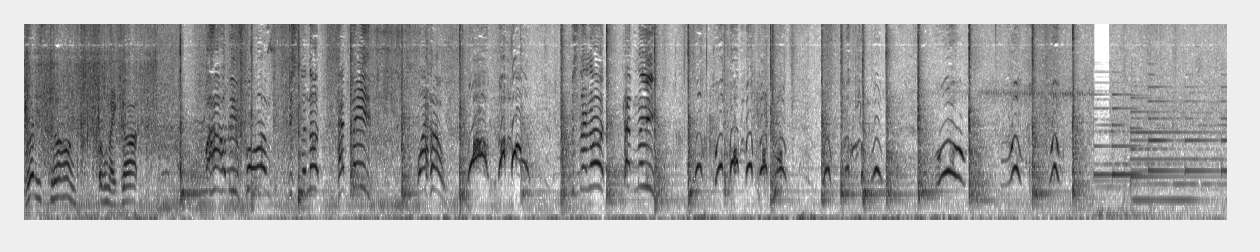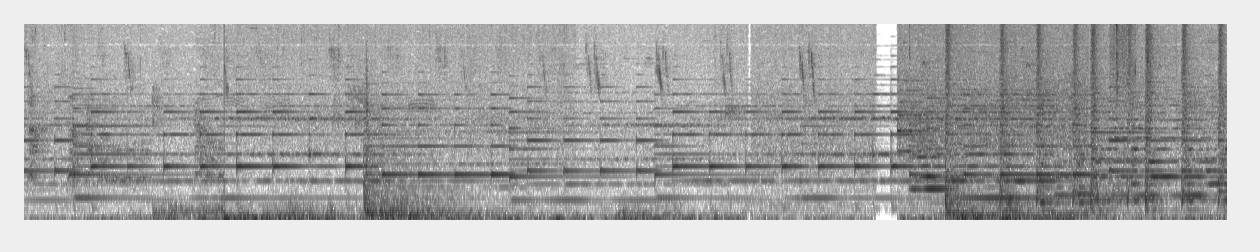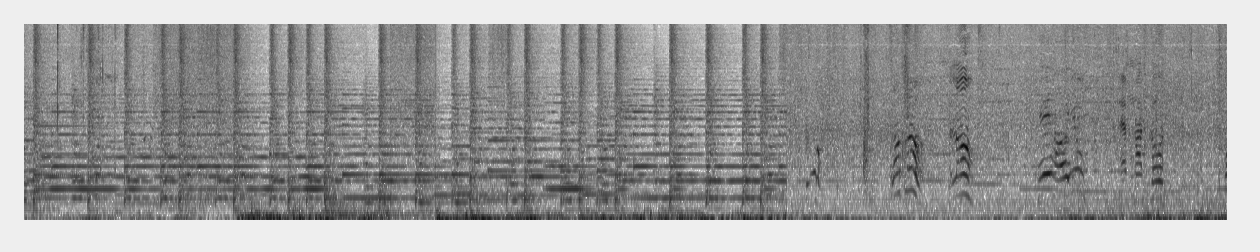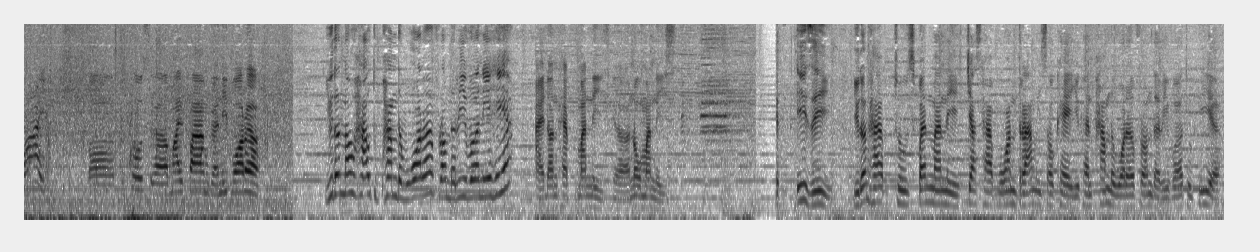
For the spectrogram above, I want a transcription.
Very strong. Oh my god. Wow, the form. Mr. Help me. Wow. Woo, woo. Mr. Nut, help me. Woo, woo, woo. Uh, my farm gonna need water. You don't know how to pump the water from the river near here? I don't have money, uh, no money. It's easy. You don't have to spend money. Just have one drum. It's okay. You can pump the water from the river to here.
